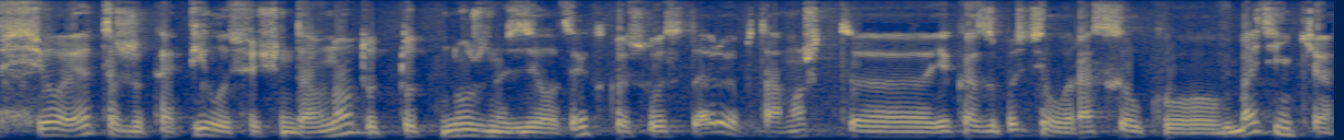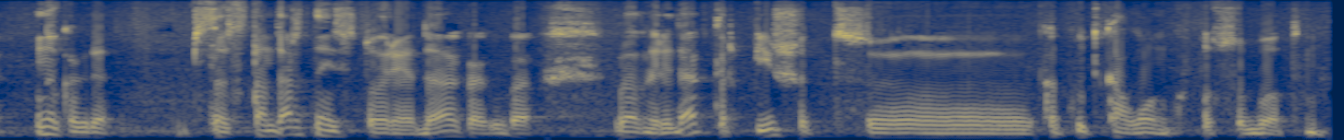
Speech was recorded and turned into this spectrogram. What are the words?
все это же копилось очень давно. Тут, тут нужно сделать экскурс в историю, потому что я как запустил рассылку в батеньке, ну, когда стандартная история, да, как бы главный редактор пишет э, какую-то колонку по субботам.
